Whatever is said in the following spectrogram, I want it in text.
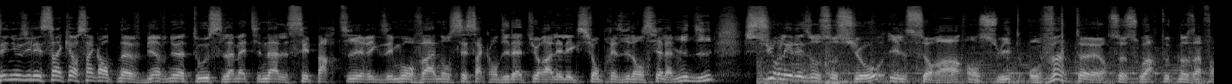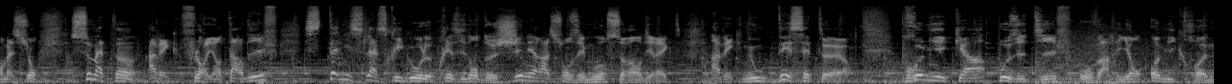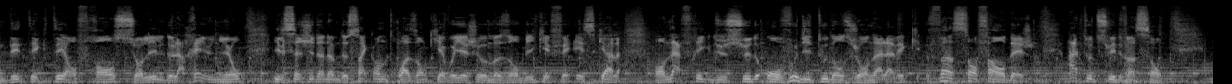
C'est News, il est 5h59. Bienvenue à tous. La matinale, c'est parti. Éric Zemmour va annoncer sa candidature à l'élection présidentielle à midi sur les réseaux sociaux. Il sera ensuite aux 20h ce soir. Toutes nos informations ce matin avec Florian Tardif. Stanislas Rigaud, le président de Génération Zemmour, sera en direct avec nous dès 7h. Premier cas positif au variant Omicron détecté en France sur l'île de la Réunion. Il s'agit d'un homme de 53 ans qui a voyagé au Mozambique et fait escale en Afrique du Sud. On vous dit tout dans ce journal avec Vincent Fahandège. A tout de suite Vincent.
